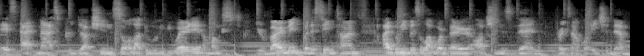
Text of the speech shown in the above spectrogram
it's at mass production. So a lot of people will be wearing it amongst your environment, but at the same time, I believe it's a lot more better options than, for example, H&M.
